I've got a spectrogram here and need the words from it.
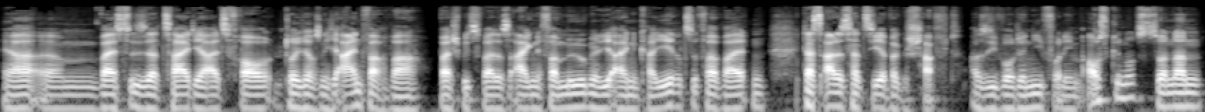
ja, ähm, weil es zu dieser Zeit ja als Frau durchaus nicht einfach war, beispielsweise das eigene Vermögen, die eigene Karriere zu verwalten. Das alles hat sie aber geschafft. Also sie wurde nie von ihm ausgenutzt, sondern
